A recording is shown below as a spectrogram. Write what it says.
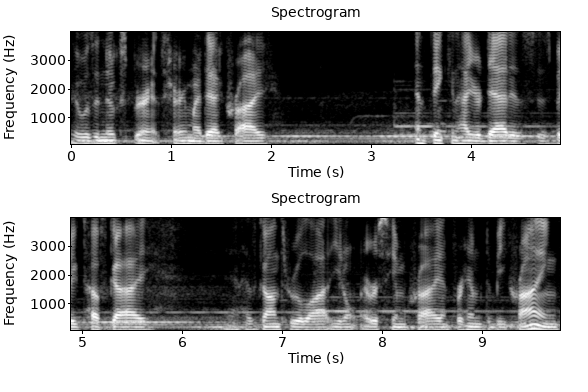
It was a new experience hearing my dad cry and thinking how your dad is this big tough guy has gone through a lot. You don't ever see him cry, and for him to be crying,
